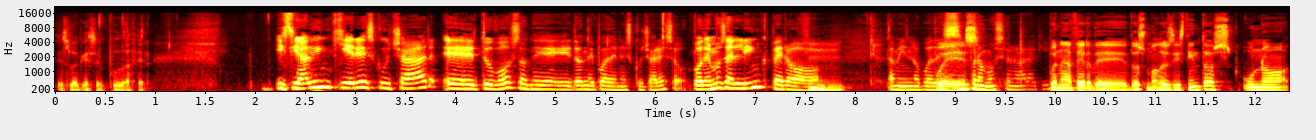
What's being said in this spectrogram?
es, lo que se pudo hacer. Y si alguien quiere escuchar eh, tu voz, ¿dónde, ¿dónde pueden escuchar eso? Podemos el link, pero... Hmm. También lo puedes pues, promocionar aquí. Pueden hacer de dos modos distintos. Uno,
